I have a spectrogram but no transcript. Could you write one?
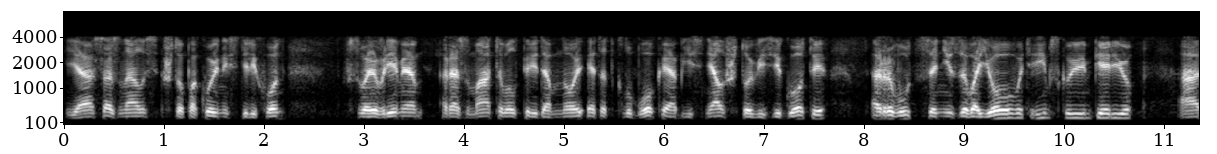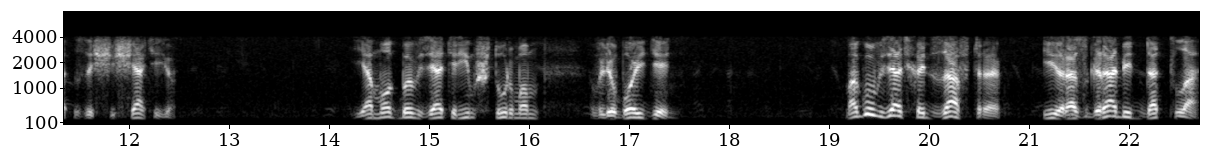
Я осозналась, что покойный Стелихон свое время разматывал передо мной этот клубок и объяснял, что визиготы рвутся не завоевывать Римскую империю, а защищать ее. Я мог бы взять Рим штурмом в любой день. Могу взять хоть завтра и разграбить дотла.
